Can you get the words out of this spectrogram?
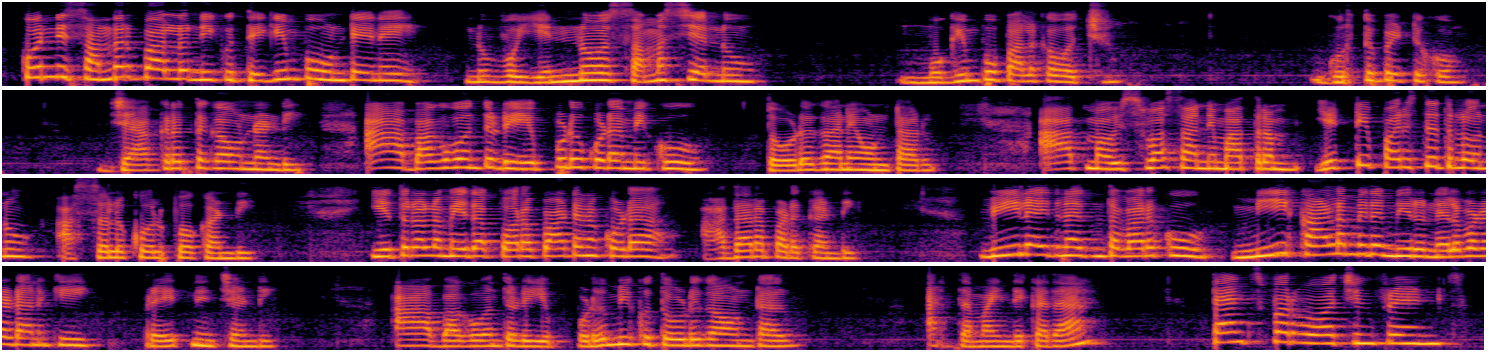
కొన్ని సందర్భాల్లో నీకు తెగింపు ఉంటేనే నువ్వు ఎన్నో సమస్యలను ముగింపు పలకవచ్చు. గుర్తుపెట్టుకో. జాగ్రత్తగా ఉండండి. ఆ భగవంతుడు ఎప్పుడూ కూడా మీకు తోడుగానే ఉంటారు. ఆత్మవిశ్వాసాన్ని మాత్రం ఎట్టి పరిస్థితుల్లోనూ అస్సలు కోల్పోకండి. ఇతరుల మీద పొరపాటున కూడా ఆధారపడకండి. వీలైనంత వరకు మీ కాళ్ళ మీద మీరు నిలబడడానికి ప్రయత్నించండి. ఆ భగవంతుడు ఎప్పుడూ మీకు తోడుగా ఉంటారు. అర్థమైంది కదా? Thanks for watching friends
